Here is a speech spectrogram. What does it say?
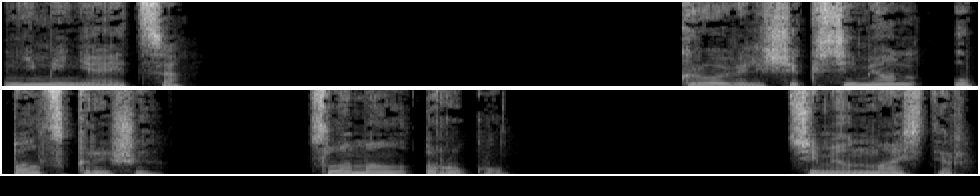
не меняется. Кровельщик Семен упал с крыши. Сломал руку. Семен мастер.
